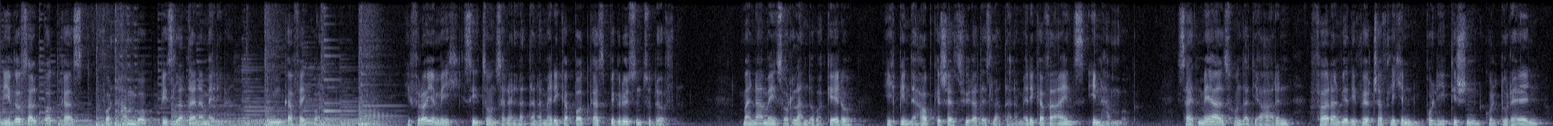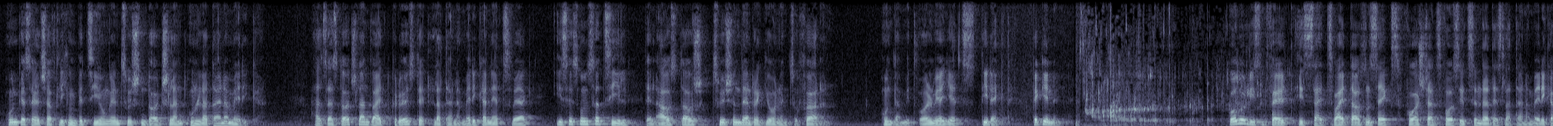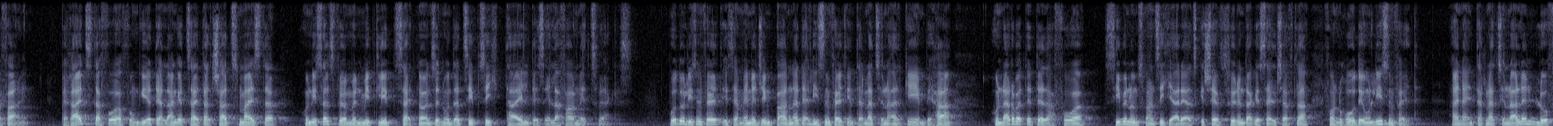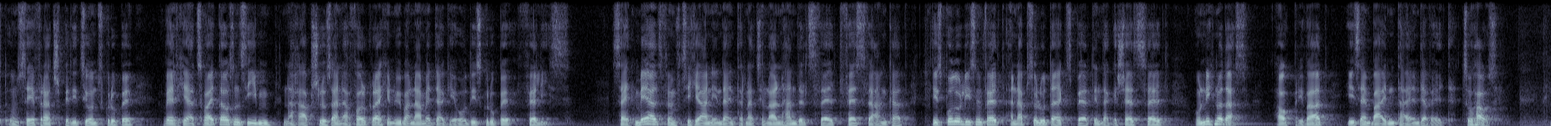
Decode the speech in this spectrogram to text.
Bienvenidos al podcast von Hamburg bis Lateinamerika. Un Café con. Ich freue mich, Sie zu unserem Lateinamerika-Podcast begrüßen zu dürfen. Mein Name ist Orlando Vaquero, ich bin der Hauptgeschäftsführer des Lateinamerika-Vereins in Hamburg. Seit mehr als 100 Jahren fördern wir die wirtschaftlichen, politischen, kulturellen und gesellschaftlichen Beziehungen zwischen Deutschland und Lateinamerika. Als das deutschlandweit größte Lateinamerika-Netzwerk ist es unser Ziel, den Austausch zwischen den Regionen zu fördern. Und damit wollen wir jetzt direkt beginnen. Bodo Liesenfeld ist seit 2006 Vorstandsvorsitzender des Lateinamerika-Verein. Bereits davor fungiert er lange Zeit als Schatzmeister und ist als Firmenmitglied seit 1970 Teil des LAV-Netzwerkes. Bodo Liesenfeld ist der Managing Partner der Liesenfeld International GmbH und arbeitete davor 27 Jahre als geschäftsführender Gesellschafter von Rode und Liesenfeld, einer internationalen Luft- und Seefrachtspeditionsgruppe, welche er 2007 nach Abschluss einer erfolgreichen Übernahme der Geodis-Gruppe verließ. Seit mehr als 50 Jahren in der internationalen Handelswelt fest verankert, ist Bodo Liesenfeld ein absoluter Experte in der Geschäftswelt und nicht nur das, auch privat ist er in beiden Teilen der Welt zu Hause.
